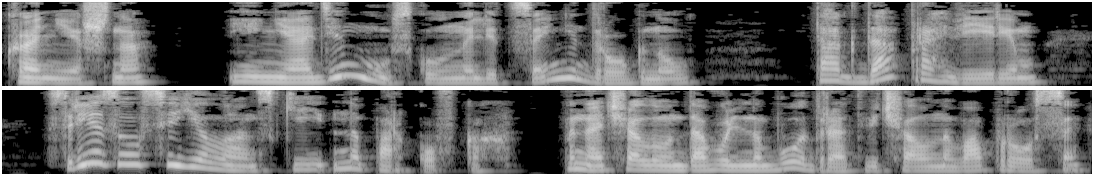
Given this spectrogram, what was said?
Конечно. И ни один мускул на лице не дрогнул. «Тогда проверим», — срезался Еланский на парковках. Поначалу он довольно бодро отвечал на вопросы,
